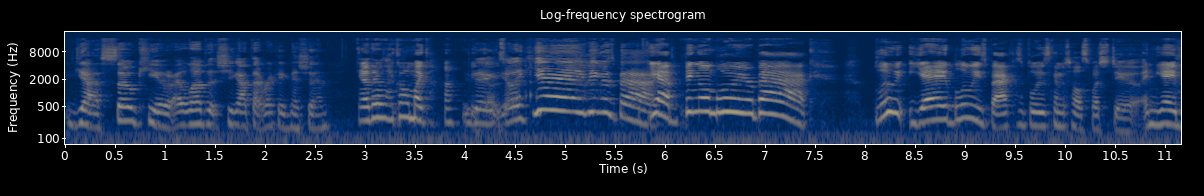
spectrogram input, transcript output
Yeah, so cute. I love that she got that recognition. Yeah, they're like, "Oh my god!" They're, Bingo's you're like, yay, Bingo's back. Yeah, Bingo and Bluey are back. Bluey, yay, Bluey's back because Bluey's going to tell us what to do. And yay,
